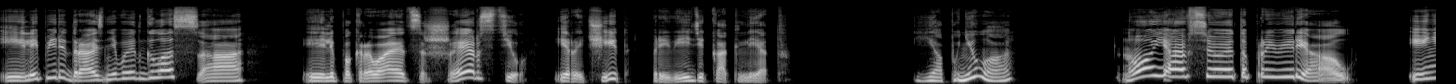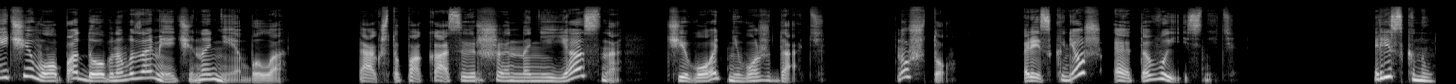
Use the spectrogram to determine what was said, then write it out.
или передразнивает голоса, или покрывается шерстью и рычит при виде котлет. Я поняла. Но я все это проверял, и ничего подобного замечено не было. Так что пока совершенно не ясно, чего от него ждать. Ну что, рискнешь это выяснить? Рискну.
